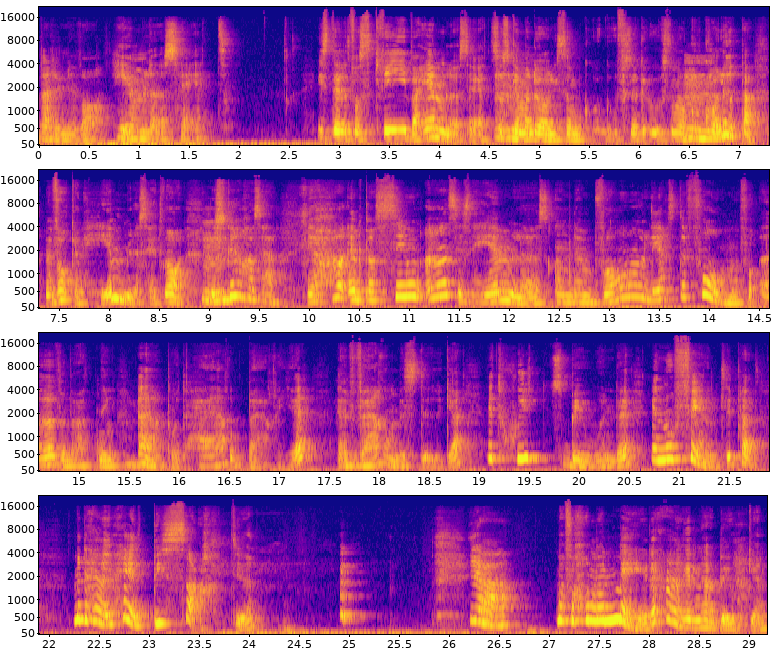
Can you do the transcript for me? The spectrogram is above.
vad det nu var, hemlöshet. Istället för att skriva hemlöshet så ska Mm. man då liksom försöka som man Mm. kolla upp här. Men vad kan hemlöshet vara? Då ska jag ha så här. Jaha, en person anses hemlös om den vanligaste formen för övernattning Mm. är på ett härberge, en värmestuga, ett skyddsboende, en offentlig plats. Men det här är ju helt bisarrt ju. Ja, Varför har man med det här i den här boken?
